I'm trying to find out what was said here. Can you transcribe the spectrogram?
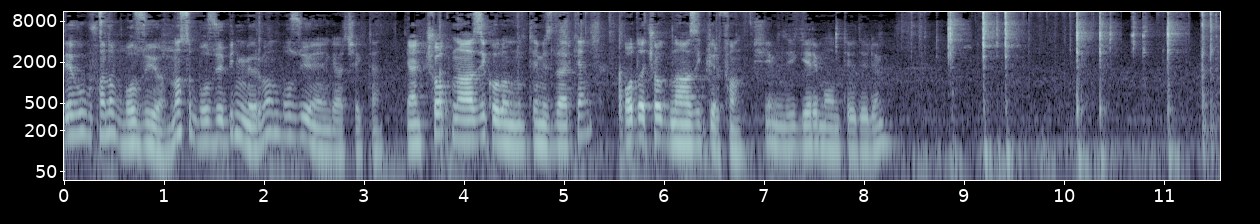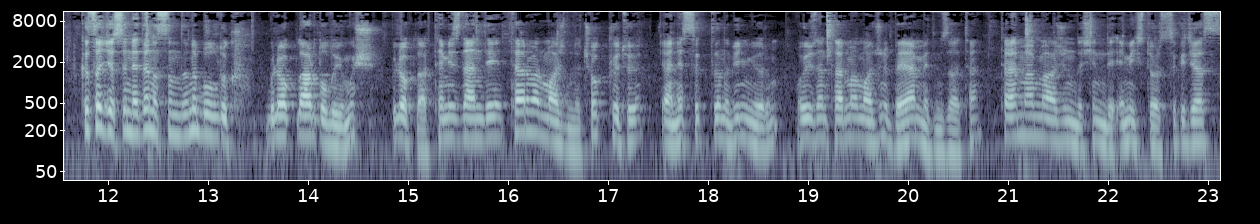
ve bu fanı bozuyor. Nasıl bozuyor bilmiyorum ama bozuyor yani gerçekten. Yani çok nazik olun temizlerken. O da çok nazik bir fan. Şimdi geri monte edelim. Kısacası neden ısındığını bulduk. Bloklar doluymuş. Bloklar temizlendi. Termal macun da çok kötü. Yani ne sıktığını bilmiyorum. O yüzden termal macunu beğenmedim zaten. Termal macunu da şimdi MX4 sıkacağız.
